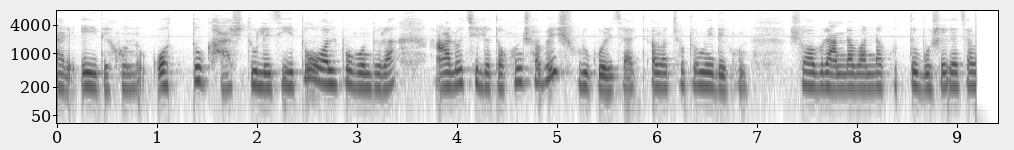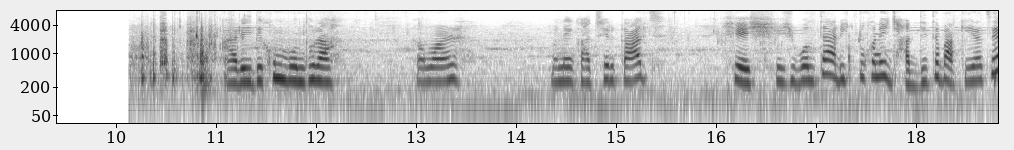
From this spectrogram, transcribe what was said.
আর এই দেখুন, কত ঘাস তুলেছি। এ তো অল্প বন্ধুরা, আরও ছিল, তখন সবে শুরু করেছে। আর আমার ছোটো মেয়ে দেখুন, সব রান্না বান্না করতে বসে গেছে। আর এই দেখুন বন্ধুরা, আমার মানে গাছের কাজ শেষ শেষ বলতে আর একটুখানি ঝাড় দিতে বাকি আছে।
